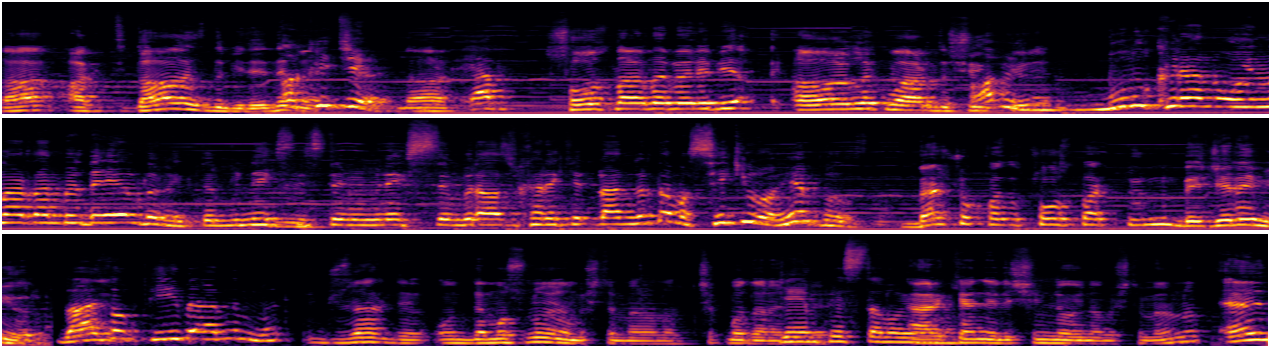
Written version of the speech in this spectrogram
Daha aktif, daha hızlı bir de değil mi? Akıcı. Daha... Ya Souls'larda böyle bir ağırlık vardı çünkü. abi bunu kıran oyunlardan biri de Elden Ring'dir. Bir Next sistemi, bir Next sistemi birazcık hareketlendirdi ama Sekiro hep hızlı. Ben çok fazla Souls türünü beceremiyorum. Lies of P'yi beğendin mi? Güzeldi. Onun demosunu oynamıştım ben onu çıkmadan önce. Game Pass'ten oynadım. Erken erişimle oynamıştım ben onu. En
